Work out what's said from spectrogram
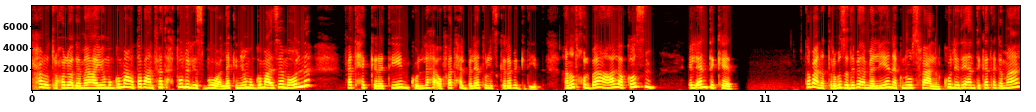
حاولوا تروحوا له يا جماعة يوم الجمعة. وطبعا فتح طول الأسبوع لكن يوم الجمعة زي ما قلنا فتح الكراتين كلها أو فتح البلات والسكراب الجديد. هندخل بقى على قسم الأنتيكات طبعا الترابيزة دي بقى مليانة كنوز فعلا. كل دي أنتيكات يا جماعة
